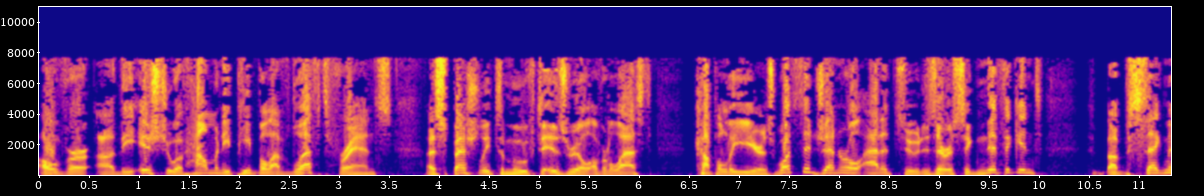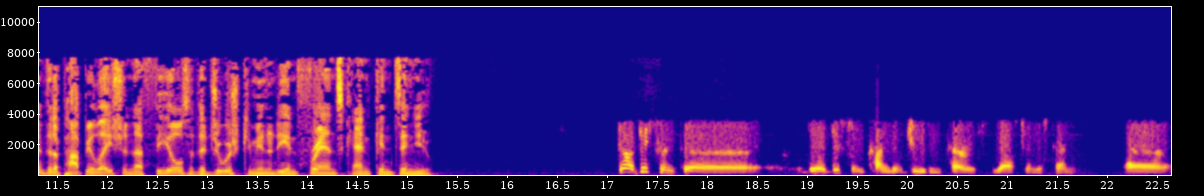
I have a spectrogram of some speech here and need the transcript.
over uh, the issue of how many people have left France, especially to move to Israel over the last couple of years. What's the general attitude? Is there a significant uh, segment of the population that feels that the Jewish community in France can continue? There are different uh, there are different kind of Jews in Paris. You have to understand. Uh,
